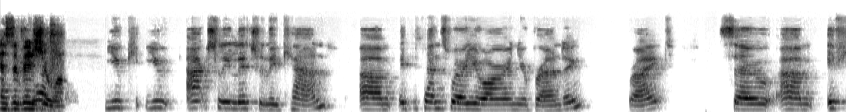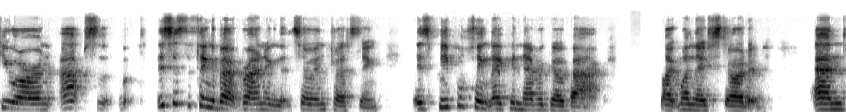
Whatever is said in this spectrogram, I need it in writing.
as a visual? You, you actually literally can. Um, it depends where you are in your branding, right? So um, if you are an absolute, this is the thing about branding that's so interesting, is people think they can never go back, like when they've started. And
